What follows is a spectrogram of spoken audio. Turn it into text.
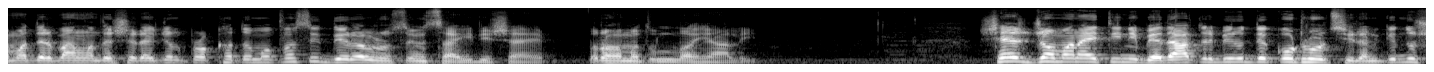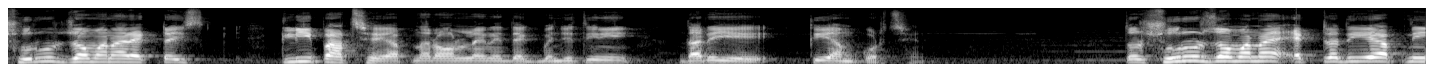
আমাদের বাংলাদেশের একজন প্রখ্যাত মুফাসি দিলাল হোসেন সাইদি সাহেব, রহমতুল্লাহ আলী শেষ জমানায় তিনি বেদাতের বিরুদ্ধে কঠোর ছিলেন, কিন্তু শুরুর জমানার একটা ক্লিপ আছে, আপনারা অনলাইনে দেখবেন যে তিনি দাঁড়িয়ে কিয়াম করছেন। তো শুরুর জমানায় একটা দিয়ে আপনি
